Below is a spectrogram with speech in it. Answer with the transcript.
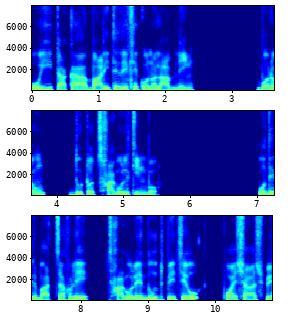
ওই টাকা বাড়িতে রেখে কোনো লাভ নেই, বরং দুটো ছাগল কিনব। ওদের বাচ্চা হলে ছাগলে দুধ পেচেও পয়সা আসবে।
